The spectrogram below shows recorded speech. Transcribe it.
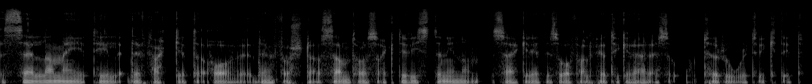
sälla mig till det facket av den första samtalsaktivisten inom säkerhet i så fall, för jag tycker det här är så otroligt viktigt.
